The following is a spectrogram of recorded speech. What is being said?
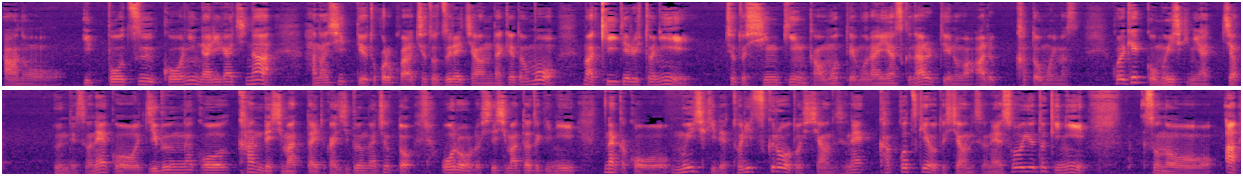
あの、一方通行になりがちな話っていうところからちょっとずれちゃうんだけども、まあ聞いてる人にちょっと親近感を持ってもらいやすくなるっていうのはあるかと思います。これ結構無意識にやっちゃうんですよね。こう、自分がこう、噛んでしまったりとか、自分がちょっとおろおろしてしまった時に、なんかこう、無意識で取り繕ろうとしちゃうんですよね。かっこつけようとしちゃうんですよね。そういう時に、その、あ、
